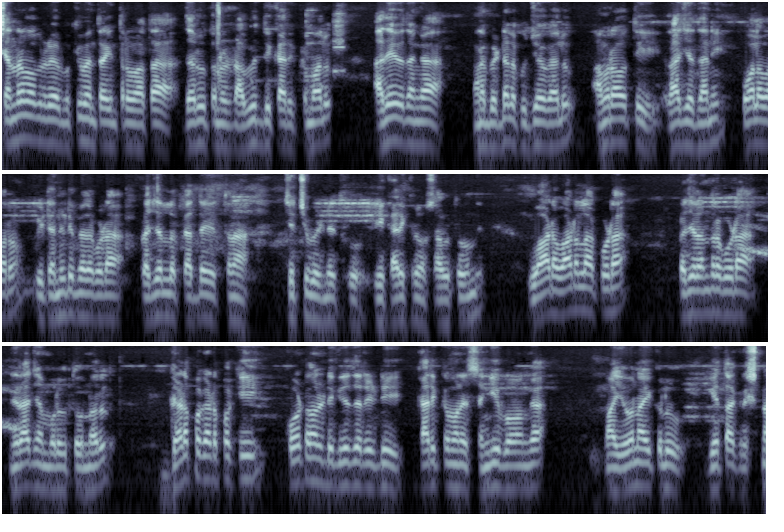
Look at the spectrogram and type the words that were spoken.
చంద్రబాబు నాయుడు ముఖ్యమంత్రి అయిన తర్వాత జరుగుతున్నటువంటి అభివృద్ధి కార్యక్రమాలు అదేవిధంగా మన బిడ్డలకు ఉద్యోగాలు అమరావతి రాజధాని పోలవరం వీటన్నిటి మీద కూడా ప్రజల్లో పెద్ద ఎత్తున చర్చ పెట్టేందుకు ఈ కార్యక్రమం సాగుతోంది వాడవాడలా కూడా ప్రజలందరూ కూడా నిరాజం మొలుగుతున్నారు గడప గడపకి కోటమిరెడ్డి గిరిధర్ రెడ్డి కార్యక్రమాన్ని సంఘీభావంగా మా యువ నాయకులు గీతాకృష్ణ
